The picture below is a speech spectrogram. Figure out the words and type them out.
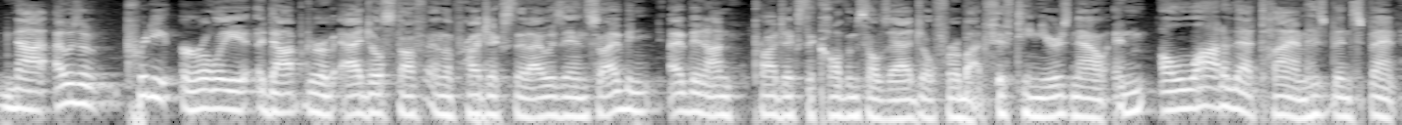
not. I was a pretty early adopter of agile stuff and the projects that I was in. So I've been I've been on projects that call themselves agile for about 15 years now, and a lot of that time has been spent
